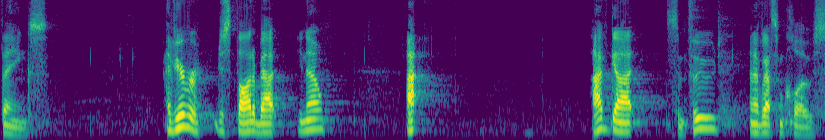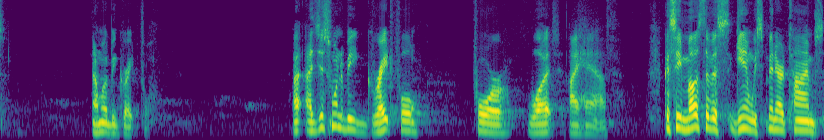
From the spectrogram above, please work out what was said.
things. Have you ever just thought about, you know, I, I've got some food and I've got some clothes. I'm going to be grateful. I, I just want to be grateful for what I have. Because, see, most of us, again, we spend our times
